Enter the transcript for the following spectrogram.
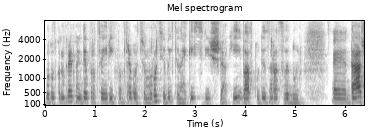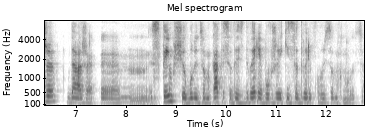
Бо тут конкретно йде про цей рік. Вам треба в цьому році вийти на якийсь свій шлях, і вас туди зараз ведуть. Е, даже, даже е, з тим, що будуть замикатися десь двері, або вже якісь за двері в когось замкнулися.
